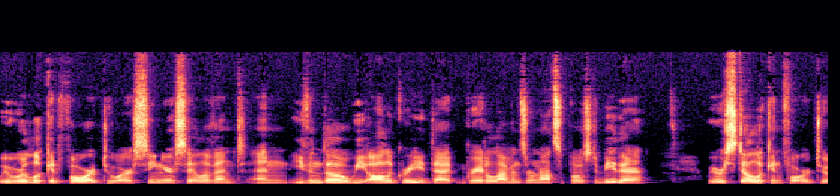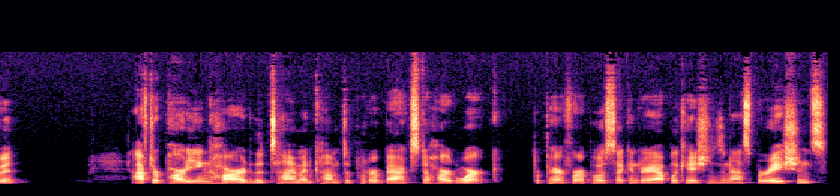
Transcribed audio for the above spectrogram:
We were looking forward to our senior sale event, and even though we all agreed that grade 11s were not supposed to be there, we were still looking forward to it. After partying hard, the time had come to put our backs to hard work, prepare for our post secondary applications and aspirations,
